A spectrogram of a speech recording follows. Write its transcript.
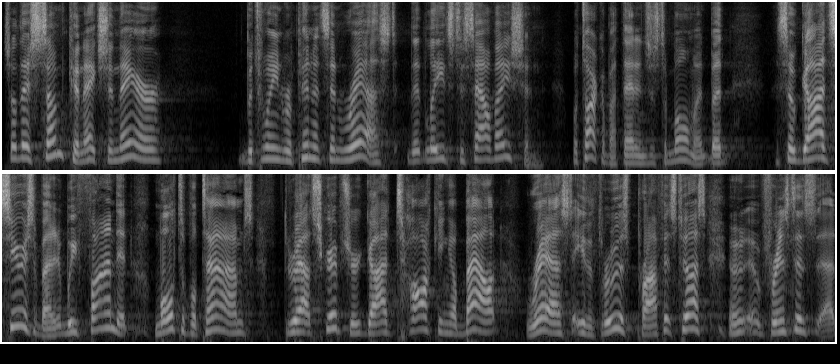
So there's some connection there between repentance and rest that leads to salvation. We'll talk about that in just a moment. But so God's serious about it. We find it multiple times throughout Scripture, God talking about rest either through his prophets to us. Uh, for instance, uh,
